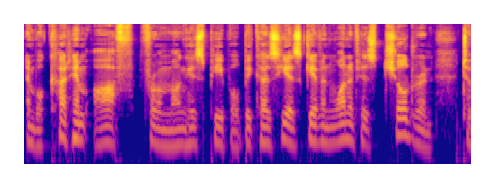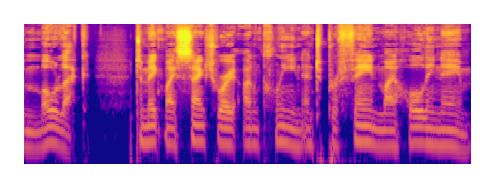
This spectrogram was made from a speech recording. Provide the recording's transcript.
and will cut him off from among his people, because he has given one of his children to Molech, to make my sanctuary unclean, and to profane my holy name.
